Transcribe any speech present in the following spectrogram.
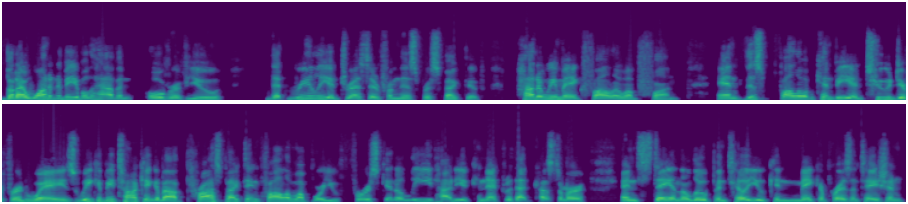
But I wanted to be able to have an overview that really addressed it from this perspective. How do we make follow up fun? And this follow up can be in two different ways. We could be talking about prospecting follow up, where you first get a lead. How do you connect with that customer and stay in the loop until you can make a presentation?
